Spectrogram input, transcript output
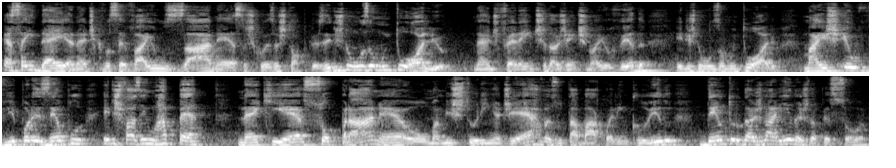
essa ideia, né, de que você vai usar, né, essas coisas tópicas. Eles não usam muito óleo, né, diferente da gente no Ayurveda, eles não usam muito óleo. Mas eu vi, por exemplo, eles fazem o rapé, né, que é soprar, né, uma misturinha de ervas, o tabaco ali incluído, dentro das narinas da pessoa.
